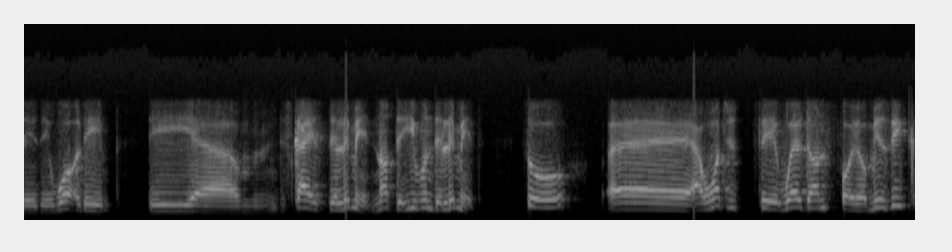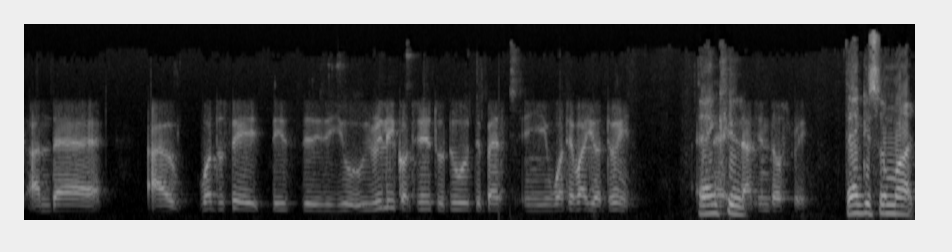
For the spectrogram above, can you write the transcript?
the the, the, the, um, the sky is the limit, not the, even the limit. So uh, I want to say well done for your music, and uh, I want to say this, uh, you really continue to do the best in whatever you're doing Thank uh, in you. that industry. Thank you so much.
